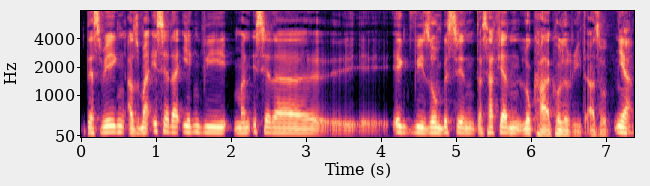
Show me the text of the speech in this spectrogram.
deswegen, also man ist ja da irgendwie, man ist ja da äh, irgendwie so ein bisschen, das hat ja ein Lokalkolorit. Also Ja.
